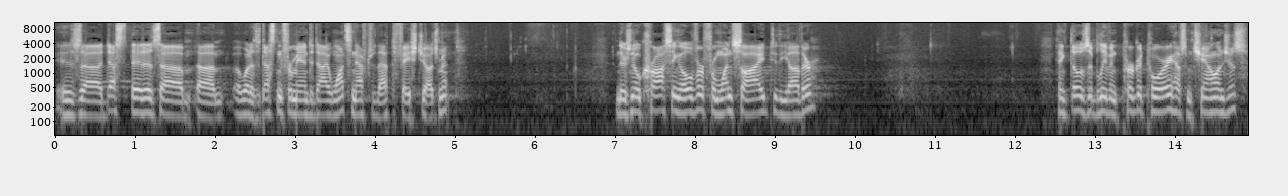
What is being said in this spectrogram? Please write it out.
It is, uh, dest- it is uh, um, what is destined for man to die once, and after that to face judgment. And there's no crossing over from one side to the other. I think those that believe in purgatory have some challenges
